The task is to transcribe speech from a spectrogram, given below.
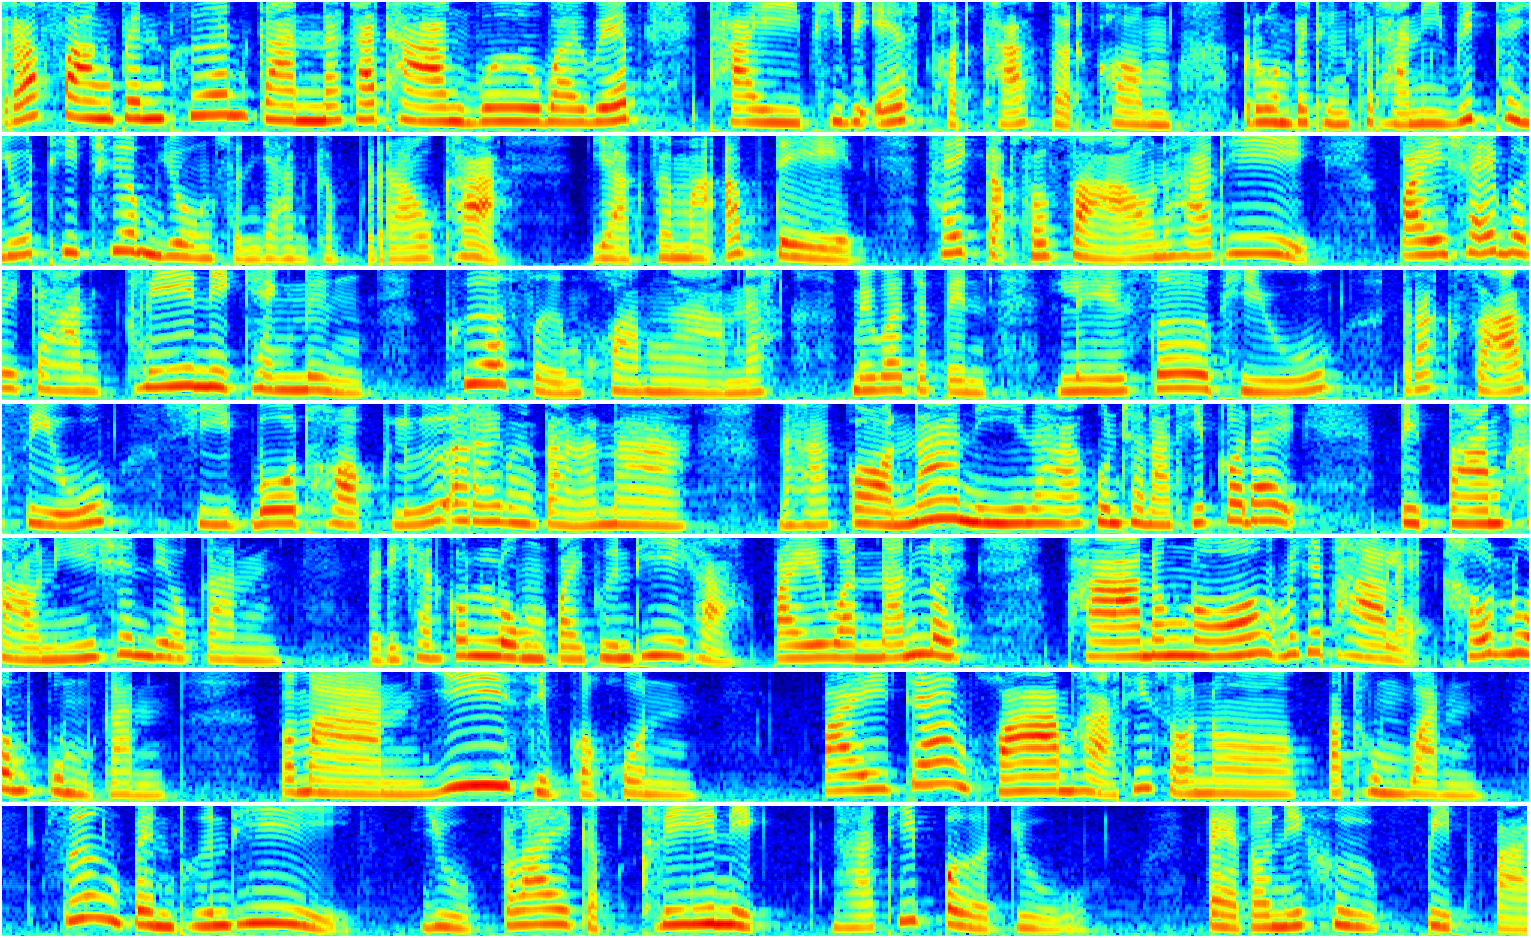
รับฟังเป็นเพื่อนกันนะคะทาง w w w t h a i PBS podcast com รวมไปถึงสถานีวิทยุที่เชื่อมโยงสัญญาณกับเราค่ะ อยากจะมาอัปเดตให้กับสาวๆนะคะ ที่ไปใช้บริการคลินิกแห่งหนึ่ง เพื่อเสริมความงามนะ ไม่ว่าจะเป็นเลเซอร์ผิว รักษาสิว ฉีดโบท็อกหรืออะไรต่างๆนานานะคะ ก่อนหน้านี้นะคะ คุณชนาทิพย์ก็ได้ติดตามข่าวนี้เช่นเดียวกัน แต่ดิฉันก็ลงไปพื้นที่ค่ะ ไปวันนั้นเลย พาน้องๆ ไม่ใช่พาแหละเขารวมกลุ่มกัน ประมาณ 20 กว่าคน ไปแจ้งความค่ะที่สอนอปทุมวัน ซึ่งเป็นพื้นที่อยู่ใกล้กับคลินิกนะคะที่เปิดอยู่ แต่ตอนนี้คือปิดไป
